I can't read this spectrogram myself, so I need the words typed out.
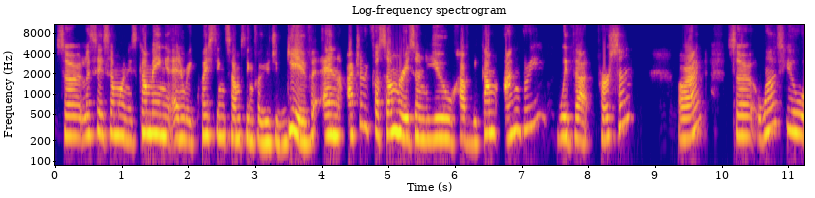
So let's say someone is coming and requesting something for you to give, and actually for some reason you have become angry with that person all right. So once you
